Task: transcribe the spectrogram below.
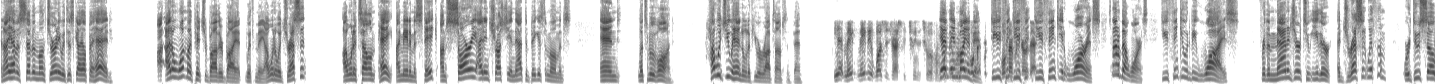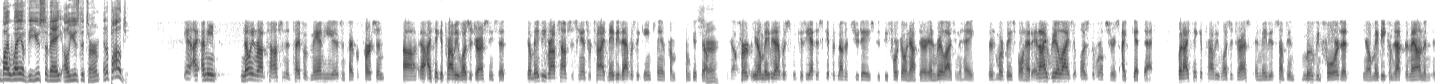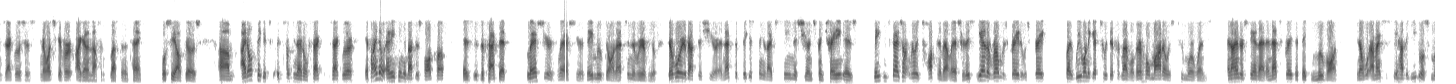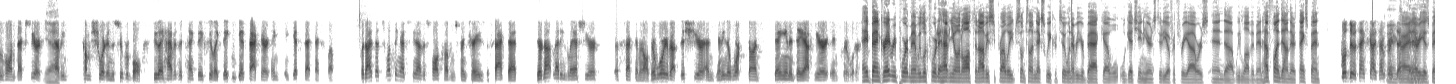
and I have a seven month journey with this guy up ahead, I, I don't want my pitcher bothered by it with me. I want to address it. I want to tell him, hey, I made a mistake. I'm sorry I didn't trust you in that the biggest of moments, and let's move on. How would you handle it if you were Rob Thomson, Ben? Yeah, maybe, maybe it was addressed between the two of them. Yeah, We'll- it might have we'll been. never- Do you think? Do you think? Do you think it warrants? It's not about warrants. Do you think it would be wise for the manager to either address it with them or do so by way of the use of a, I'll use the term, an apology? Yeah, I, I mean, knowing Rob Thomson, the type of man he is and type of person, uh, I think it probably was addressed. And he said, you know, maybe Rob Thomson's hands were tied. Maybe that was the game plan from from get go. Sure. You know, for you know, maybe that was because he had to skip another two days before going out there and realizing that hey, there's more baseball ahead. And I realize it was the World Series. I get that, but I think it probably was addressed, and maybe it's something moving forward that you know maybe he comes out to the mound and, and Zach Lewis says, you know what, Skipper, I got enough left in the tank. We'll see how it goes. Um, I don't think it's it's something that'll affect Zack Wheeler. If I know anything about this ball club, is, is the fact that last year is last year. They moved on. That's in the rear view. They're worried about this year, and that's the biggest thing that I've seen this year in spring training is they, these guys aren't really talking about last year. They yeah, the run was great. It was great, but we want to get to a different level. Their whole motto is two more wins, and I understand that, and that's great that they can move on. You know, I'm anxious to see how the Eagles move on next year, Yeah. having come short in the Super Bowl. Do they have it in the tank? They feel like they can get back there and, and get to that next level. But I, that's one thing I've seen out of this ball club in spring training is the fact that they're not letting last year affect them at all. They're worried about this year and getting the work done day in and day out here in Clearwater. Hey Ben, great report, man. We look forward to having you on often. Obviously, probably sometime next week or two, whenever you're back, uh, we'll we'll get you in here in studio for three hours, and uh, we love it, man. Have fun down there. Thanks, Ben. We'll do. Thanks, guys. Have a great All day. right, there he is, Ben.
